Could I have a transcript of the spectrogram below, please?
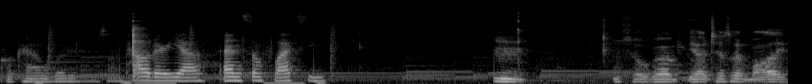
Cacao butter or something? Powder, yeah. And some flax seeds. Mmm. It's so good. Yeah, it tastes like Bali.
